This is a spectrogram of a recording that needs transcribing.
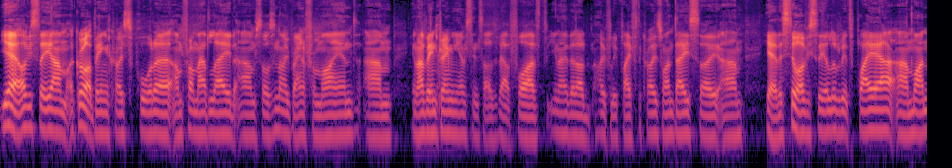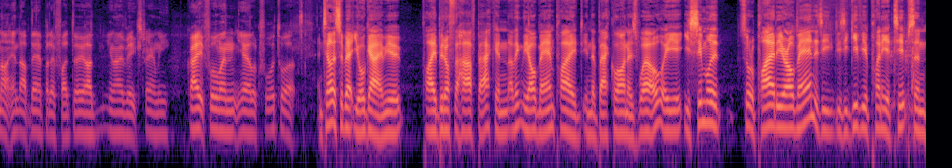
Yeah, obviously, um, I grew up being a Crow supporter. I'm from Adelaide, um, so it was a no-brainer from my end. Um, you know, I've been dreaming ever since I was about five. You know that I'd hopefully play for the Crows one day. So um, yeah, there's still obviously a little bit to play out. Um, might not end up there, but if I do, I'd you know be extremely grateful and yeah, look forward to it. And tell us about your game. You play a bit off the half back, and I think the old man played in the back line as well. Are you, you similar sort of player to your old man? Does he does he give you plenty of tips and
